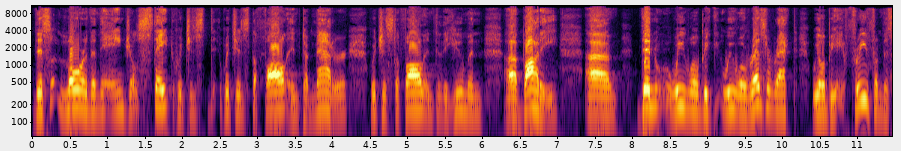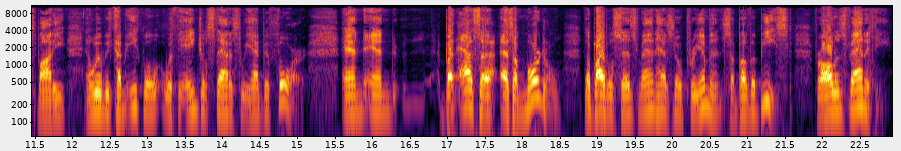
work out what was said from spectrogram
this lower than the angel state, which is, which is the fall into matter, which is the fall into the human uh, body, uh, then we will be, we will resurrect, we will be free from this body, and we'll become equal with the angel status we had before. And, and, but as a, as a mortal, the Bible says man has no preeminence above a beast, for all is vanity.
